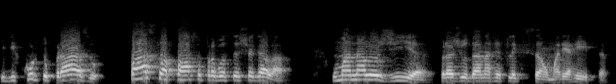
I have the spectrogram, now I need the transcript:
e de curto prazo, passo a passo para você chegar lá. Uma analogia para ajudar na reflexão, Maria Rita.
